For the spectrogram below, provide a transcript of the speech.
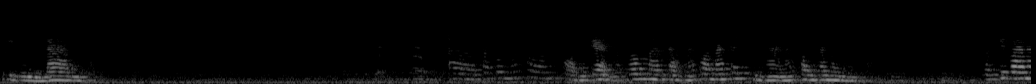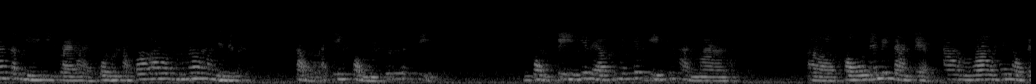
สี่หมื่นบ้างค่ะเอ่อสกลนครขอนแก่นแล้วก็มาจากนครราชสีมานครพนมค่ะก็คิดว่าน่าจะมีอีกหลาย ๆ คนค่ะเพราะว่าเมื่อวันเสาร์อาทิตย์ของพฤศจิกของปีที่แล้วที่ไม่ใช่ปีที่ผ่านมาค่ะเอ่อเขาได้มีการแอบอ้างว่าให้เราไป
